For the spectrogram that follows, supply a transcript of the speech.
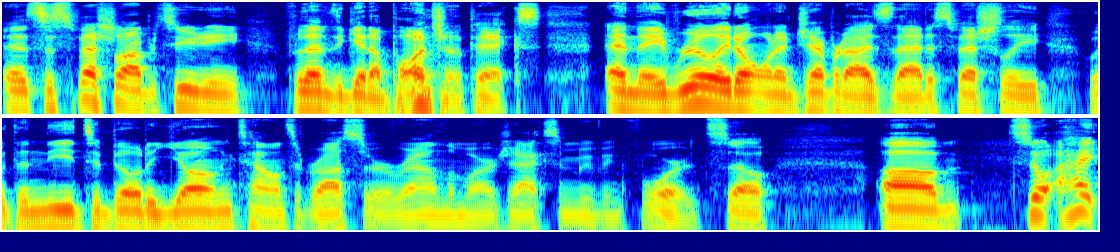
It's a special opportunity for them to get a bunch of picks, and they really don't want to jeopardize that, especially with the need to build a young, talented roster around Lamar Jackson moving forward. So, um, so I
